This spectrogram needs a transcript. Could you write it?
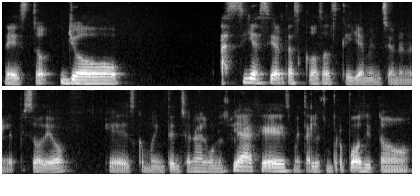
de esto. Yo hacía ciertas cosas que ya mencioné en el episodio, que es como intencionar algunos viajes, meterles un propósito,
